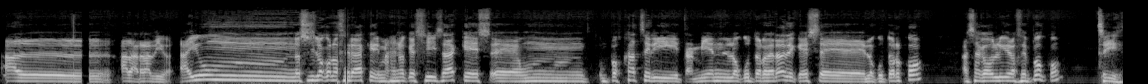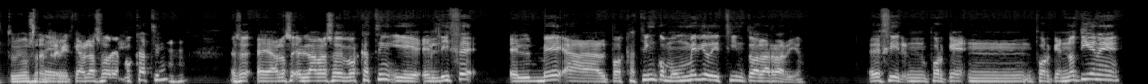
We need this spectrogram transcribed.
al, a la radio. Hay un, no sé si lo conocerás, que imagino que sí, ¿sabes? Que es eh, un, un, podcaster y también locutor de radio, que es eh, Locutor Co. Ha sacado un libro hace poco. Sí, tuvimos una Que habla sobre podcasting. él habla sobre podcasting y él dice, él ve al podcasting como un medio distinto a la radio. Es decir, mm, porque, mm, porque no tiene.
